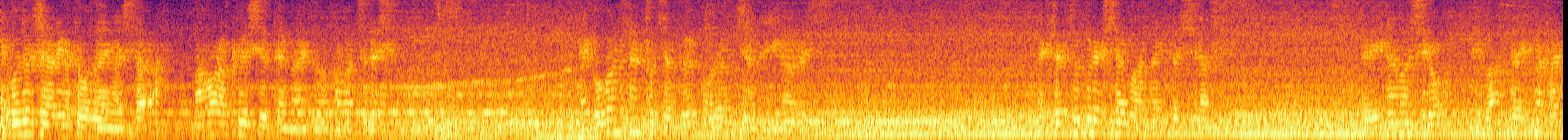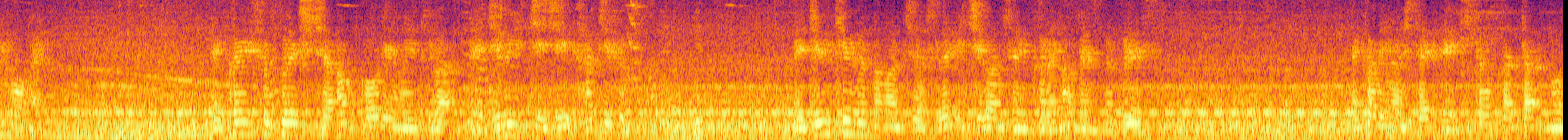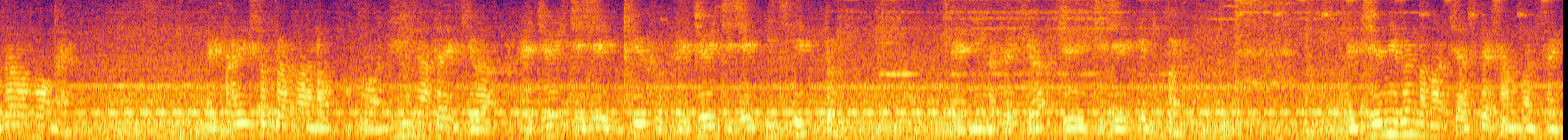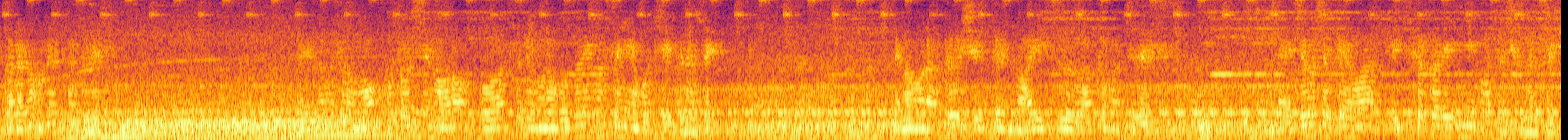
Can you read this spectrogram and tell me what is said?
ご乗車ありがとうございました。まもなく終点の会津若松です。5番線到着、および右側です。接続列車ご案内いたします。稲苗代、2番線、片見方面。快速列車の合流の駅は11時8分19分の待ち合わせで1番線からの連絡です。かわりまして北方野沢方面快速浜の新潟駅は11時9分11時1分。新潟駅は11時1分。12分の待ち合わせで3番線からの連絡です。皆さんもお年頃お忘れ物ございませんようご注意ください。まもなく終点の会津枠町です。乗車券は行きりにお渡しください。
